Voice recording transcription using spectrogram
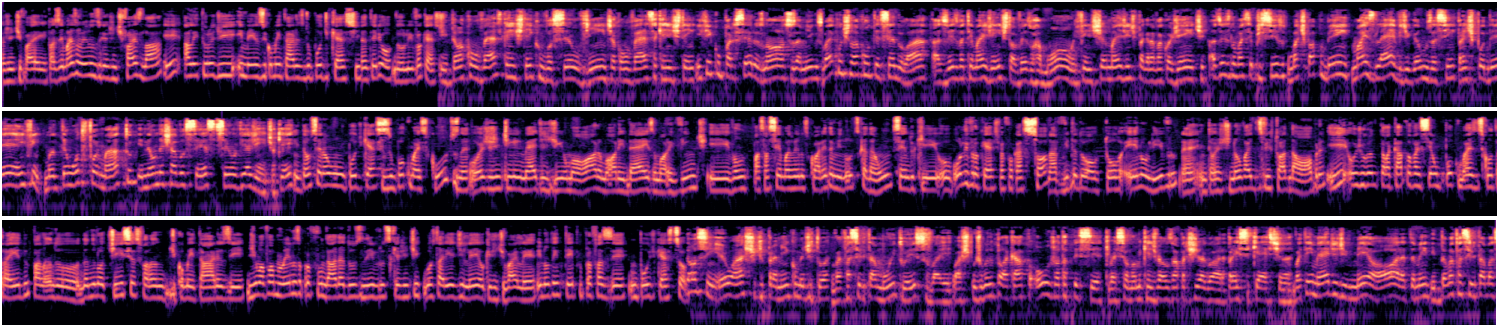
a gente vai fazer mais ou menos o que a gente faz lá e a leitura de e-mails e comentários do podcast anterior, do Livrocast. Então a conversa que a gente tem com você, ouvinte, a conversa que a gente tem, enfim, com parceiros nossos, amigos, vai continuar acontecendo lá. Às vezes vai ter mais gente, talvez o Ramon, enfim, a gente chama mais gente pra gravar com a gente. Às vezes não vai ser preciso. Um bate-papo bem mais leve, digamos assim, pra gente poder, enfim, manter um outro formato e não deixar vocês sem ouvir a gente, ok? Então serão podcasts um pouco mais curtos, né? Hoje a gente tinha em média de uma hora, uma hora e dez, uma hora e vinte, e vão passar a ser mais ou menos 40 minutos cada um, sendo que o, o Livrocast vai focar só na vida do autor e no livro, né? Então a gente não vai desvirtuar da obra. E o Jogando pela Capa vai ser um pouco mais descontraído, falando, dando notícias, falando de comentários e de uma forma menos aprofundada dos livros que a gente gostaria de ler ou que a gente vai ler, e não tem tempo pra fazer um podcast sobre. Então, assim, eu acho que pra mim, como editor, vai facilitar muito isso. Vai, eu acho que o Jogando pela Capa ou o JPC, que vai ser o nome que a gente vai usar a partir de agora, pra esse cast, né? Vai ter em média de meia hora também, então vai facilitar bastante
